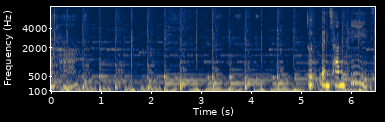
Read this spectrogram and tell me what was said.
นะ ชั้นที่ 3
